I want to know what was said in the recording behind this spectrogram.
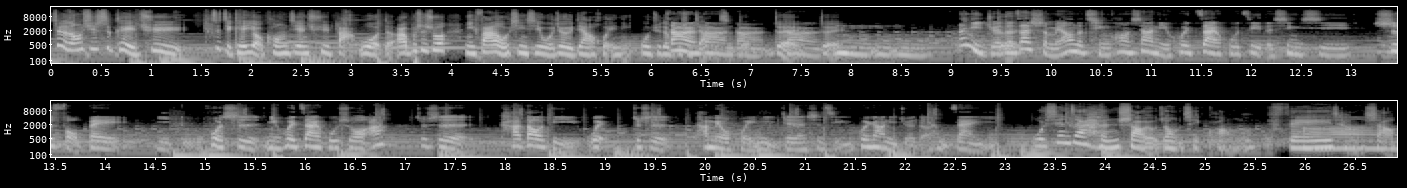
这个东西是可以去自己可以有空间去把握的，而不是说你发了我信息，我就一定要回你。我觉得不是这样子的。对对，嗯嗯嗯。那你觉得在什么样的情况下你会在乎自己的信息是否被已读，或是你会在乎说啊，就是他到底为，就是他没有回你这件事情，会让你觉得很在意？我现在很少有这种情况了，非常少。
